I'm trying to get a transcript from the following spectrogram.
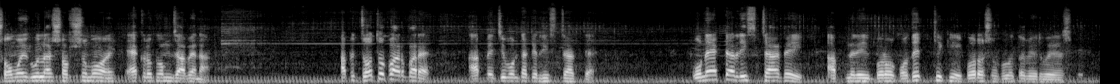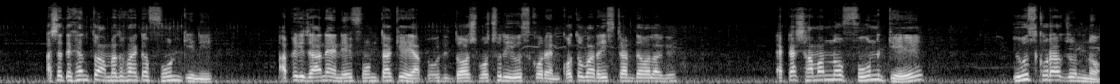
সময়গুলা সবসময় একরকম যাবে না। আপনি যতবার পারেন, আপনি জীবনটাকে রিস্টার্ট দেন। কোনো একটা রিস্টার্টে আপনার এই বড় পদের থেকে বড় সফলতা বের হয়ে আসবে। আচ্ছা দেখেন তো, আমরা যখন একটা ফোন কিনি, আপনি কি জানেন এই ফোনটাকে আপনি যদি দশ বছর ইউজ করেন, কতবার রিস্টার্ট দেওয়া লাগে? একটা সামান্য ফোনকে ইউজ করার জন্য,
